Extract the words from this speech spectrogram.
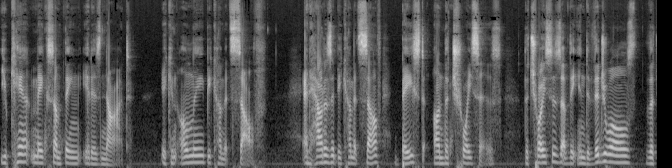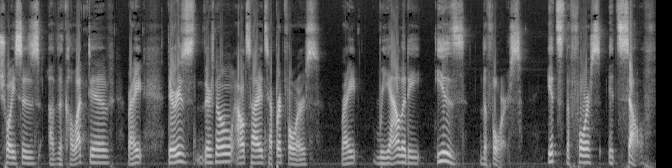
you can't make something it is not. It can only become itself. And how does it become itself? Based on the choices. The choices of the individuals, the choices of the collective, right? There is there's no outside separate force, right? Reality is the force. It's the force itself.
